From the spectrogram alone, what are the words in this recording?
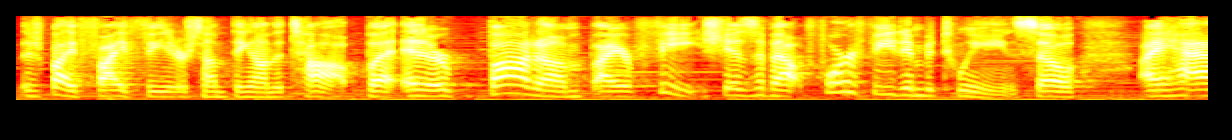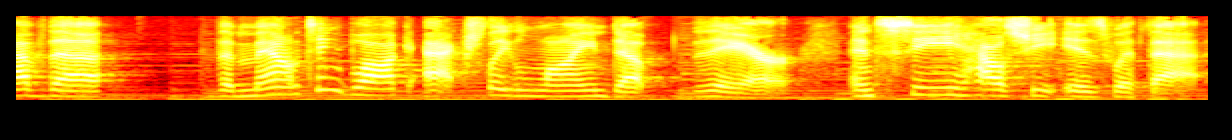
There's probably five feet or something on the top, but at her bottom, by her feet, she has about four feet in between. So I have the the mounting block actually lined up there and see how she is with that.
